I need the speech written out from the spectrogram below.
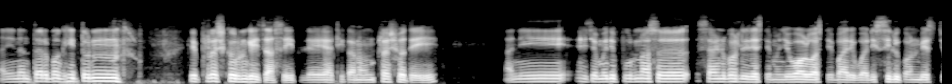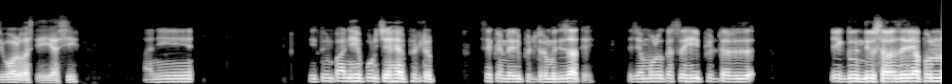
आणि नंतर मग इथून हे फ्लश करून घ्यायचं असं इथले ह्या ठिकाणाहून फ्लश होते ही. आणि ह्याच्यामध्ये पूर्ण असं सँड भरलेली असते म्हणजे वाळू असते बारीक बारीक सिलिकॉन बेसची वाळू असते ही अशी. आणि इथून पाणी हे पुढच्या ह्या फिल्टर सेकंडरी फिल्टरमध्ये जाते. त्याच्यामुळं कसं ही फिल्टर एक दोन दिवसाला जरी आपण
